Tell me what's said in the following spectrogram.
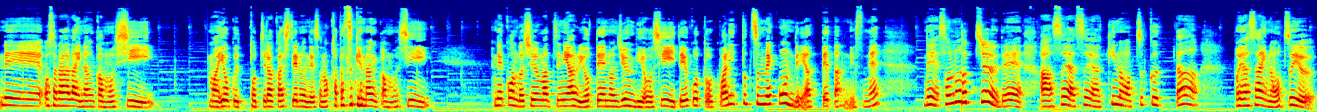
で、お皿洗いなんかもし、まあよくどちらかしてるんで、その片付けなんかもし、で、今度週末にある予定の準備をし、っていうことを割と詰め込んでやってたんですね。で、その途中で、あ、そやそや、昨日作ったお野菜のおつゆ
